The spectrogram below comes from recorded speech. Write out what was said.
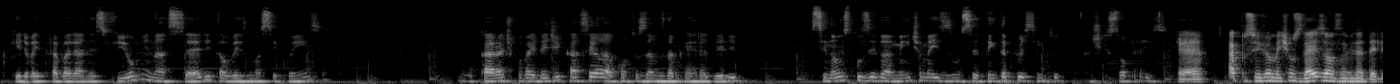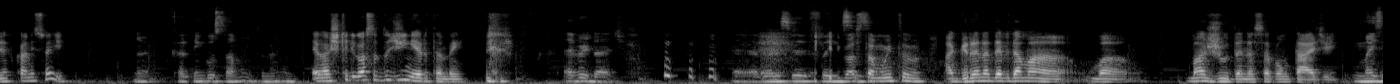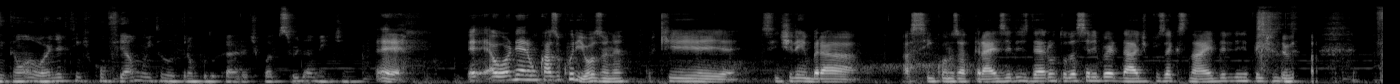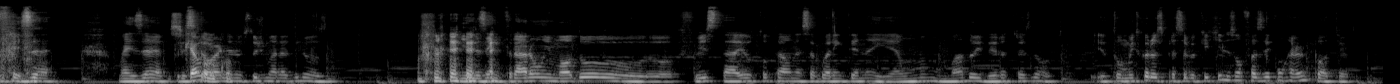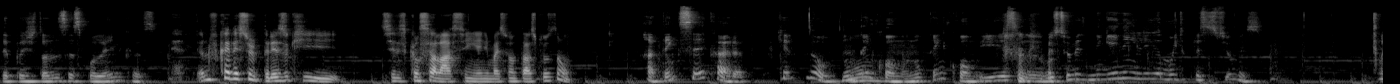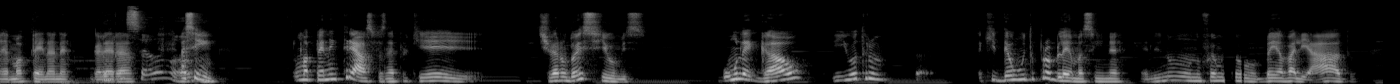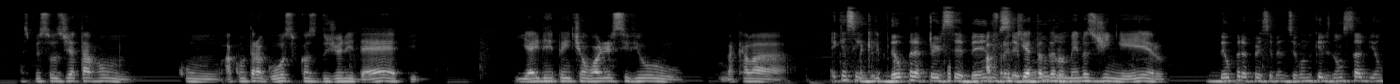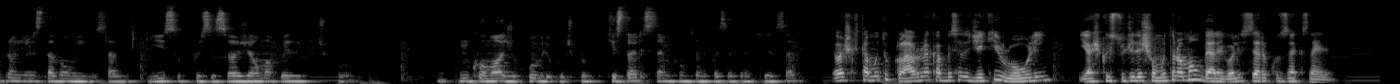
Porque ele vai trabalhar nesse filme, na série, talvez numa sequência. O cara, tipo, vai dedicar, sei lá, quantos anos da carreira dele. Se não exclusivamente, mas uns 70%, acho que só pra isso. É. É, possivelmente uns 10 anos da vida dele vai ficar nisso aí. É, o cara tem que gostar muito, né? Eu acho que ele gosta do dinheiro também. É verdade. É, agora você foi. Ele gosta muito. A grana deve dar uma, uma, uma ajuda nessa vontade. Mas então a Warner tem que confiar muito no trampo do cara, tipo, absurdamente, né? É. é a Warner era um caso curioso, né? Porque, se te lembrar, há cinco anos atrás, eles deram toda essa liberdade pro Zack Snyder e de repente não deu. pois é. Mas é, por isso, isso que, é que a Warner é um estúdio maravilhoso. E eles entraram em modo freestyle total nessa quarentena aí. É uma, uma doideira atrás da outra. Eu tô muito curioso pra saber o que, que eles vão fazer com Harry Potter. Depois de todas essas polêmicas. Eu não ficaria surpreso que se eles cancelassem Animais Fantásticos, não. Ah, tem que ser, cara. Porque, não, não Hum. tem como, não tem como. E assim, os filmes, ninguém nem liga muito pra esses filmes. É uma pena, né? Então Galera. cancela logo. Assim, uma pena entre aspas, né? Porque tiveram dois filmes. Um legal e outro que deu muito problema, assim, né? Ele não, não foi muito bem avaliado. As pessoas já estavam com a contragosto por causa do Johnny Depp. E aí, de repente, a Warner se viu naquela. É que assim, aquele- deu pra perceber A no franquia segundo... tá dando menos dinheiro. Deu pra perceber no segundo que eles não sabiam pra onde eles estavam indo, sabe? E isso, por si só, já é uma coisa que, tipo... Incomode o público. Tipo, que história você tá me contando com essa franquia, sabe? Eu acho que tá muito claro na cabeça do J.K. Rowling. E acho que o estúdio deixou muito na mão dela, igual eles fizeram com o Zack Snyder.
